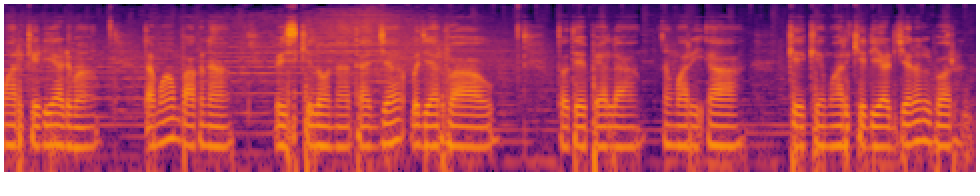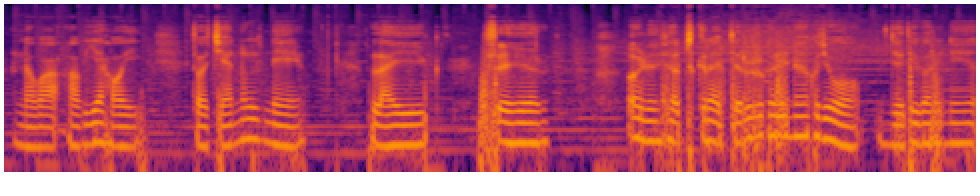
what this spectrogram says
માર્કેટ યાર્ડમાં તમામ પાકના વીસ કિલોના તાજા બજાર ભાવ. તો તે પહેલાં અમારી આ કે કે માર્કેટ યાર્ડ ચેનલ પર નવા આવ્યા હોય તો ચેનલને લાઈક, શેર અને સબસ્ક્રાઈબ જરૂર કરી નાખજો, જેથી કરીને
